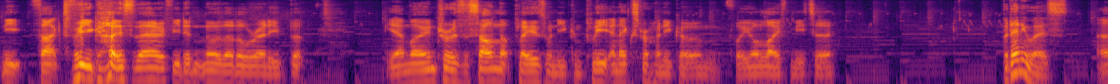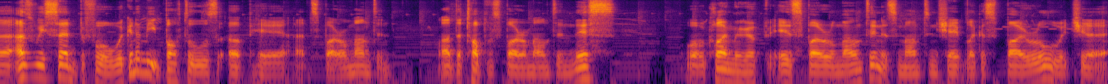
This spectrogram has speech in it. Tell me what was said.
neat fact for you guys there if you didn't know that already, but yeah, my intro is the sound that plays when you complete an extra honeycomb for your life meter. But anyways, uh, as we said before, we're gonna meet Bottles up here at Spiral Mountain. Well, at the top of Spiral Mountain. This, what we're climbing up is Spiral Mountain. It's a mountain shaped like a spiral, which uh,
